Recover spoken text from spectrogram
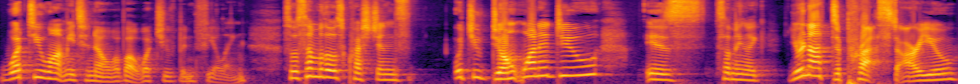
What do you want me to know about what you've been feeling? So, some of those questions, what you don't want to do is something like, You're not depressed, are you?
